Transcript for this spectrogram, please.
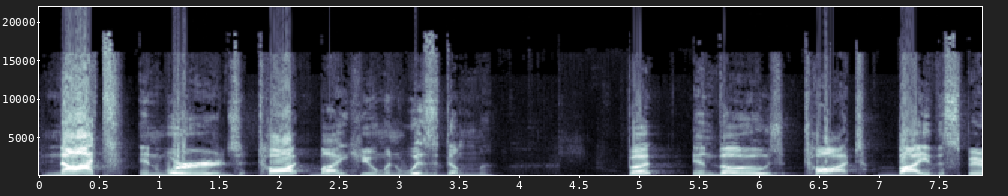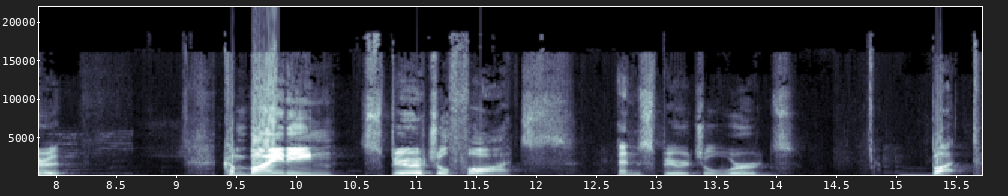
not in words taught by human wisdom but in those taught by the Spirit, combining spiritual thoughts and spiritual words. But,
